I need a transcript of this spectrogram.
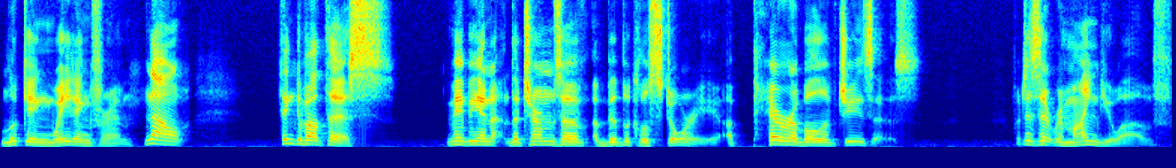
Looking, waiting for him. Now, think about this maybe in the terms of a biblical story, a parable of Jesus. What does it remind you of?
